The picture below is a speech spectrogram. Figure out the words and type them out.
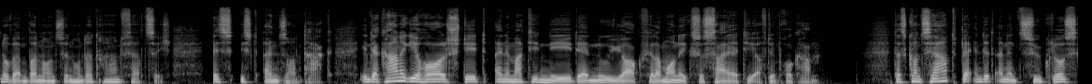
November 1943. Es ist ein Sonntag. In der Carnegie Hall steht eine Matinee der New York Philharmonic Society auf dem Programm. Das Konzert beendet einen Zyklus,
